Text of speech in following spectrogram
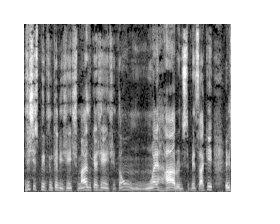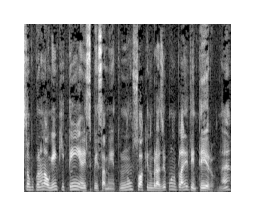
Existe espírito inteligente mais do que a gente, então não é raro de se pensar que eles estão procurando alguém que tenha esse pensamento, não só aqui no Brasil, como no planeta inteiro, né?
